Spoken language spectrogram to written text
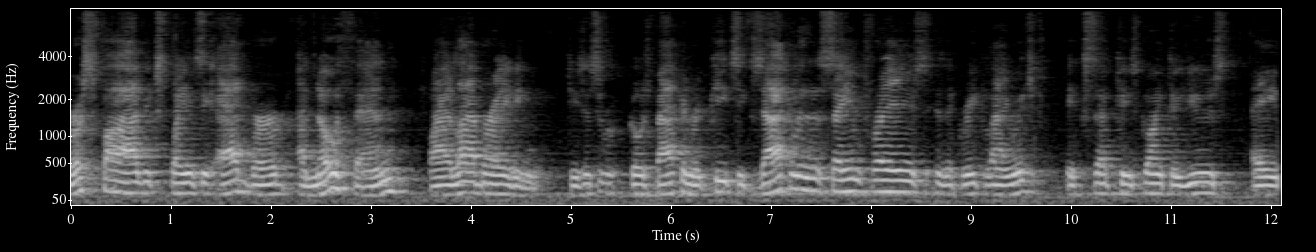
Verse 5 explains the adverb anothen by elaborating. Jesus goes back and repeats exactly the same phrase in the Greek language except he's going to use a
